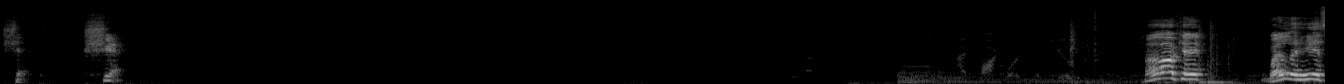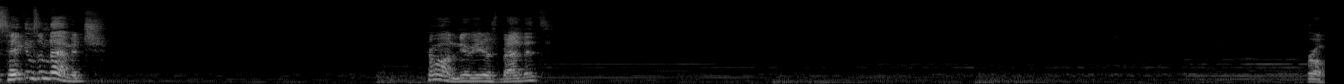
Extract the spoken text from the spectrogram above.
Shit. Shit. I fought worse than you. Okay. Well, he has taken some damage. Come on, New Year's Bandit. Bro.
